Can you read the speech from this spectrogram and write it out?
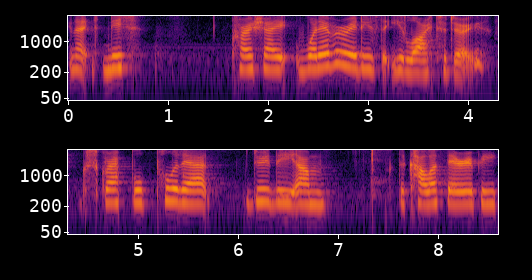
you know, knit, crochet, whatever it is that you like to do. Scrapbook, pull it out, do the um, the color therapy.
